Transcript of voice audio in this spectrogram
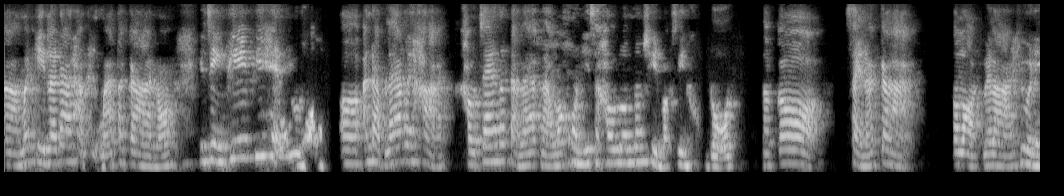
อ่าเมื่อกี้ระดาถามถึงมาตรการเนาะจริงๆพี่พี่เห็นอยู่อ่ออันดับแรกเลยค่ะ เขาแจ้งตั้งแต่แรกแล้วว่าคนที่จะเข้าร่วมต้องฉีดวัคซีนสองโดสแล้วก็ใส่หน้ากากตลอดเวลาที่อยู่ใน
